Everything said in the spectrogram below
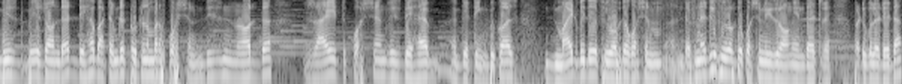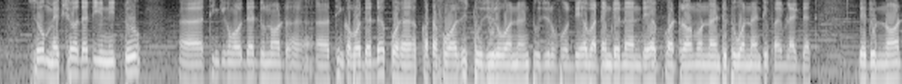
Based based on that they have attempted total number of question. This is not the right questions which they have getting because might be the few of the question definitely few of the question is wrong in that particular data. So make sure that you need to uh, thinking about that do not uh, uh, think about that the uh, cutoff was is 201 and 204 they have attempted and they have got around 192 195 like that. They do not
